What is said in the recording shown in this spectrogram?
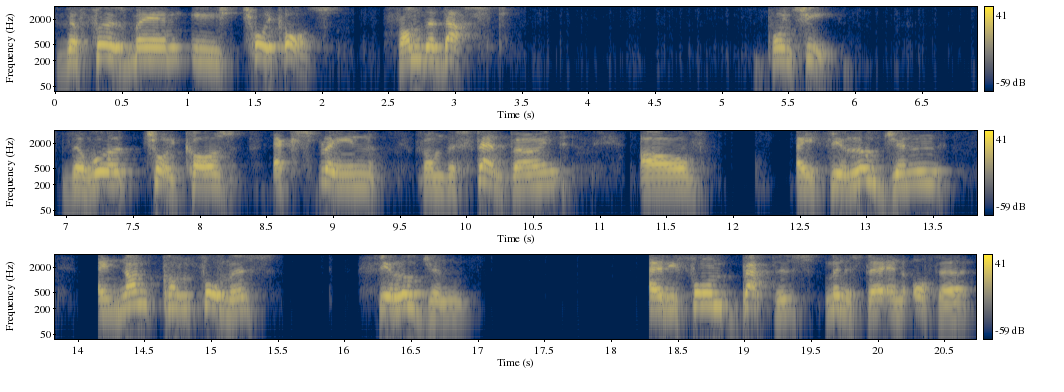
the first man is choikos, from the dust. Point C. The word choikos explained from the standpoint of a theologian, a nonconformist theologian, a Reformed Baptist minister and author,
